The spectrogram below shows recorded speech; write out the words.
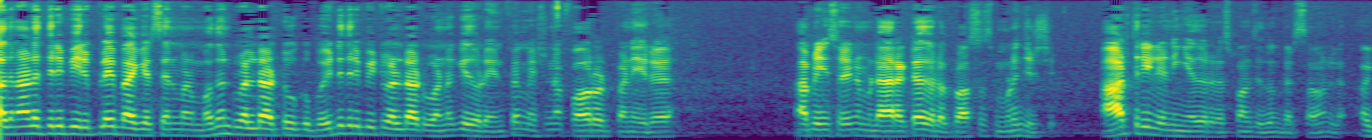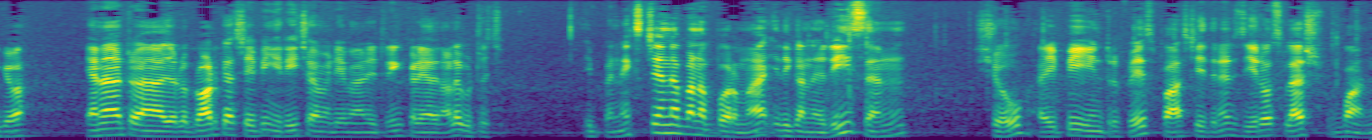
அதனால் திருப்பி ரிப்ளை பேக்கெட் சென்ட் பண்ணும்போதும் டுவெல் டாட் டூக்கு போயிட்டு திருப்பி டுவெல் டாட் ஒனுக்கு இதோட இன்ஃபர்மேஷனை ஃபார்வர்ட் பண்ணிடு அப்படின்னு சொல்லி நம்ம டேரெக்டாக அதோட ப்ராசஸ் முடிஞ்சிருச்சு. ஆர் த்ரீல நீங்கள் அதோட ரெஸ்பான்ஸ் எதுவும் பெருசாகவும் இல்லை. ஓகேவா ஏன்னா அதோட ப்ராட்காஸ்ட் டைப்பிங் ரீச் ஆக வேண்டிய மேனிட்டரிங் கிடையாதுனால விட்டுருச்சு. இப்போ நெக்ஸ்ட் என்ன பண்ண போகிறோம்னா இதுக்கான reason show IP interface fast ethernet zero slash one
